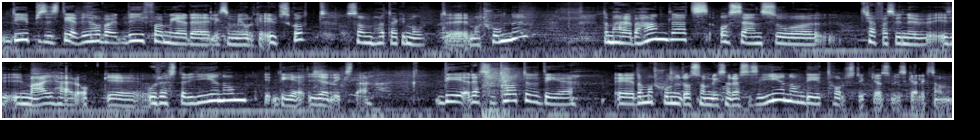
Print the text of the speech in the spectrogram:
det är precis det. Vi, har varit, vi formerade liksom i olika utskott som har tagit emot eh, motioner. De här har behandlats och sen så träffas vi nu i, i maj här och, eh, och röstar igenom det i en riksdag. Det, resultatet av det, eh, de motioner då som liksom röstas igenom, det är 12 stycken som vi ska liksom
